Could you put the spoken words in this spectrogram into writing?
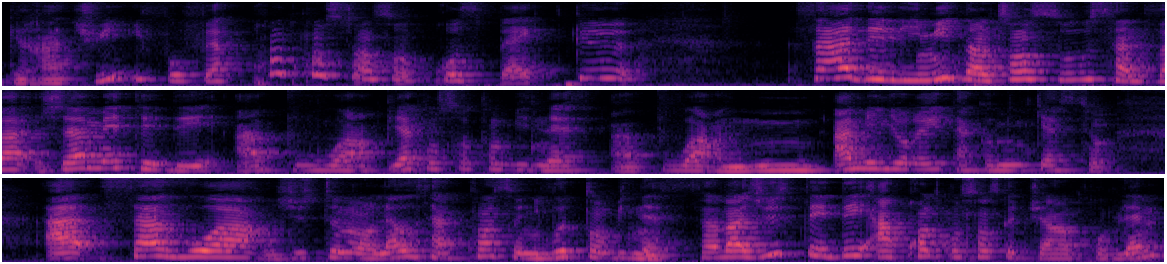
gratuit, il faut faire prendre conscience aux prospects que ça a des limites dans le sens où ça ne va jamais t'aider à pouvoir bien construire ton business, à pouvoir améliorer ta communication, à savoir justement là où ça coince au niveau de ton business. Ça va juste t'aider à prendre conscience que tu as un problème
